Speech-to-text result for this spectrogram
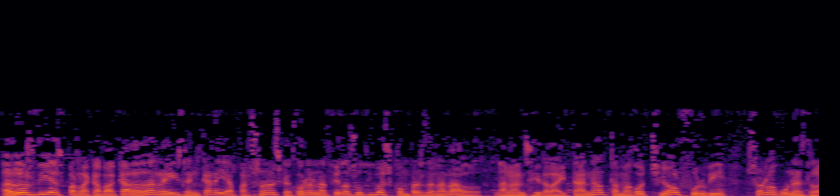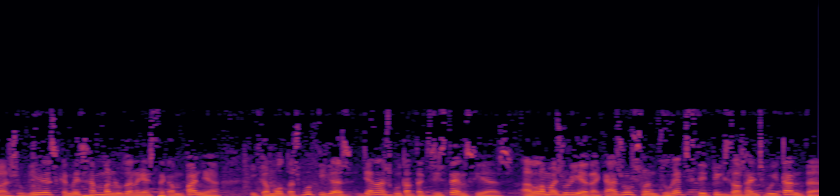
A dos dies per la cavalcada de Reis encara hi ha persones que corren a fer les últimes compres de Nadal. La Nancy de l'Aitana, el Tamagotchi o el Furby són algunes de les joguines que més s'han venut en aquesta campanya i que moltes botigues ja han esgotat existències. En la majoria de casos són joguets típics dels anys 80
